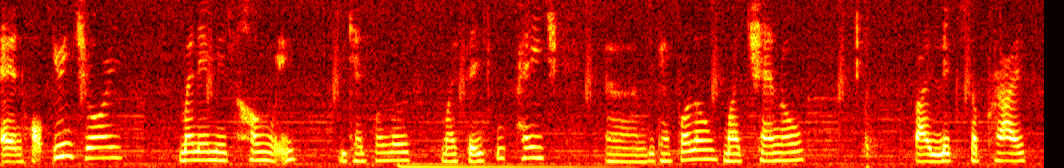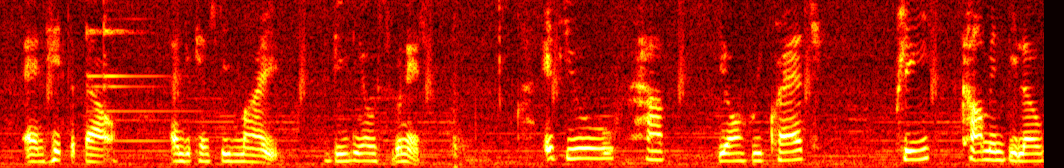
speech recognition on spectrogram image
and hope you enjoy. My name is Han Nguyen. You can follow my Facebook page and you can follow my channel by click subscribe and hit the bell and you can see my video soonest. If you have your request, please comment below.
